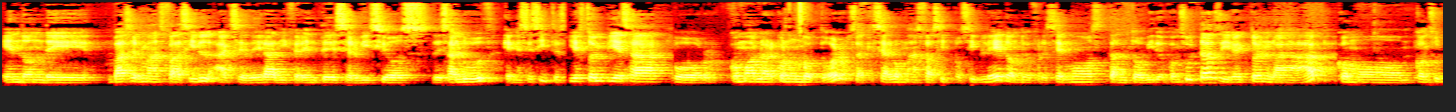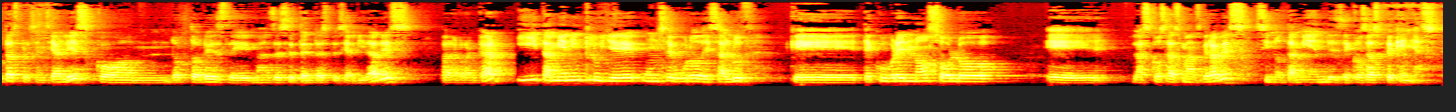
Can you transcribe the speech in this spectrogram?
en donde va a ser más fácil acceder a diferentes servicios de salud que necesites. Y esto empieza por cómo hablar con un doctor, o sea, que sea lo más fácil posible, donde ofrecemos tanto videoconsultas directo en la app como consultas presenciales con doctores de más de 70 especialidades para arrancar. Y también incluye un seguro de salud que te cubre no solo eh, las cosas más graves, sino también desde cosas pequeñas.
